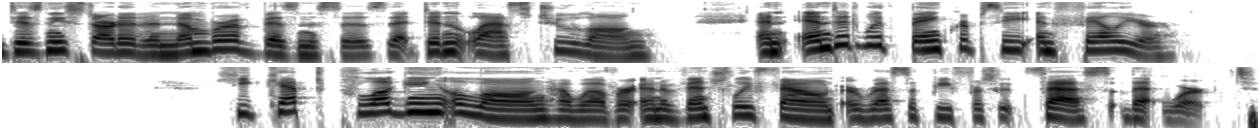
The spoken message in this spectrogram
Disney started a number of businesses that didn't last too long and ended with bankruptcy and failure. He kept plugging along, however, and eventually found a recipe for success that worked.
